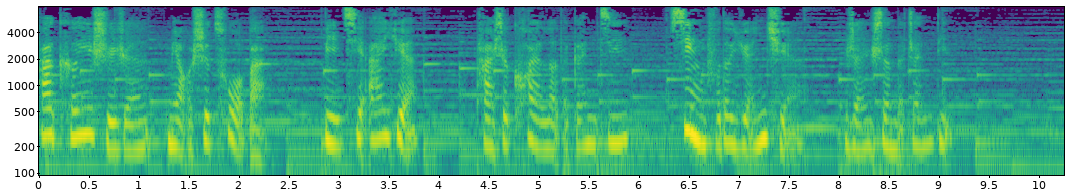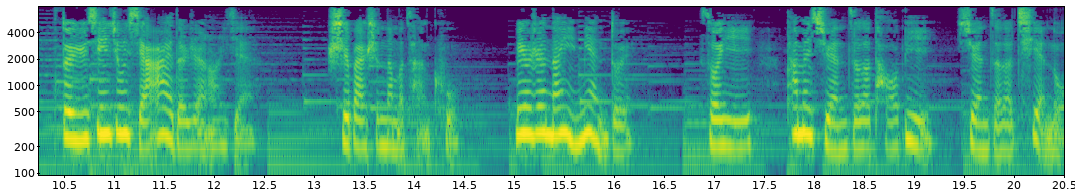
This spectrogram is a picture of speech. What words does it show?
它可以使人藐视挫败。摒弃哀怨，它是快乐的根基，幸福的源泉，人生的真谛。对于心胸狭隘的人而言，失败是那么残酷，令人难以面对，所以他们选择了逃避，选择了怯懦。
